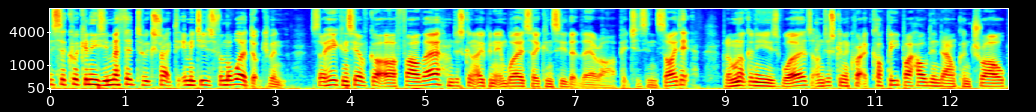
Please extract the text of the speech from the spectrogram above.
This is a quick and easy method to extract images from a Word document. So here you can see I've got a file there. I'm just going to open it in Word so you can see that there are pictures inside it. But I'm not going to use Word. I'm just going to create a copy by holding down Control,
